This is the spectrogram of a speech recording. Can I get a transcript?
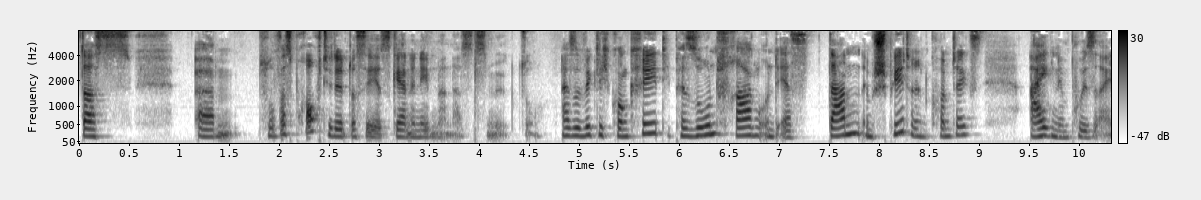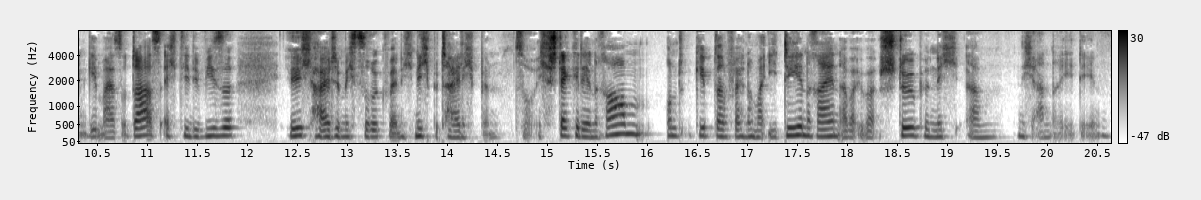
dass ähm, so, was braucht ihr denn, dass ihr jetzt gerne nebeneinander sitzen mögt? So. Also wirklich konkret die Person fragen und erst dann im späteren Kontext eigene Impulse eingeben. Also da ist echt die Devise, ich halte mich zurück, wenn ich nicht beteiligt bin. So, ich stecke den Rahmen und gebe dann vielleicht nochmal Ideen rein, aber überstülpe nicht, ähm, nicht andere Ideen.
